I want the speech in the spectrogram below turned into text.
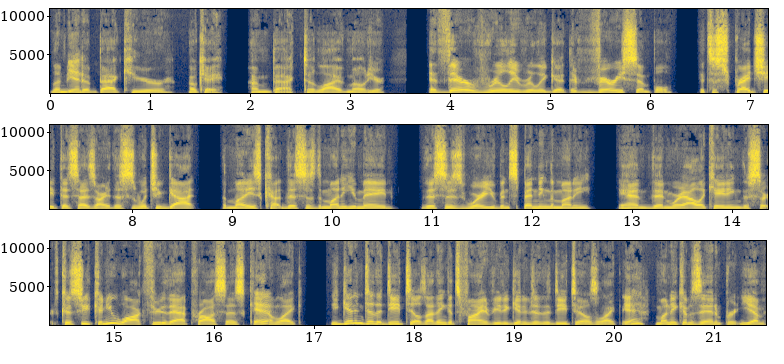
Let me yeah. get back here. Okay, I'm back to live mode here. They're really, really good. They're very simple. It's a spreadsheet that says, all right, this is what you've got. The money's cut. This is the money you made. This is where you've been spending the money. And then we're allocating the search. Because can you walk through that process? Kind yeah. of like you get into the details. I think it's fine for you to get into the details. Like, yeah, money comes in, you have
